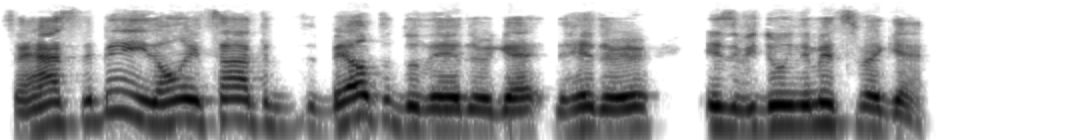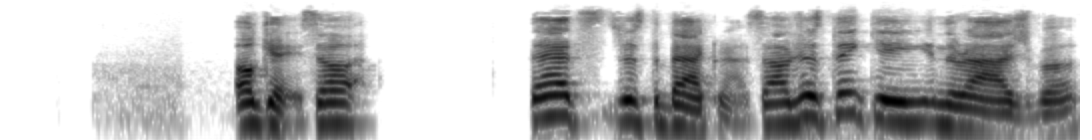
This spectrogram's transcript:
So it has to be the only time to, to be able to do the hiddur again. The hiddur is if you're doing the mitzvah again. Okay, so that's just the background. So I was just thinking in the Rajba,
